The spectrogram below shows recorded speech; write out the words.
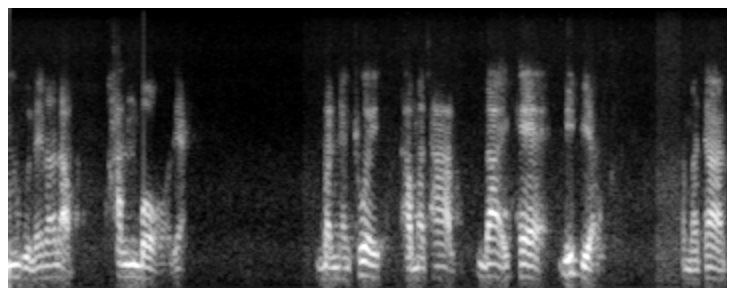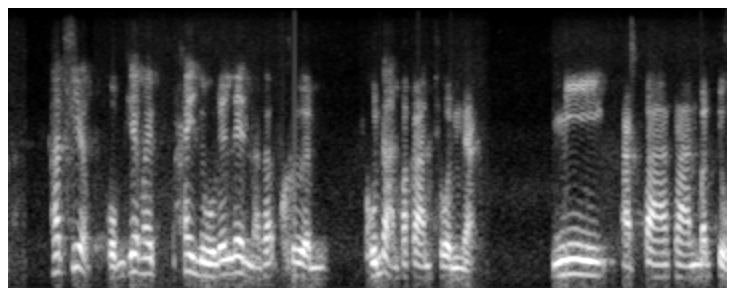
ำอยู่ในระดับพันบ่อเนี่ยมันยังช่วยธรรมชาติได้แค่นิดเดียว ธรรมชาติ ถ้าเทียบผมเทียบให้ให้ดูเล่นๆนะครับเขื่อนขุนด่านประการชนเนี่ย มีอัตราการบรรจุ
